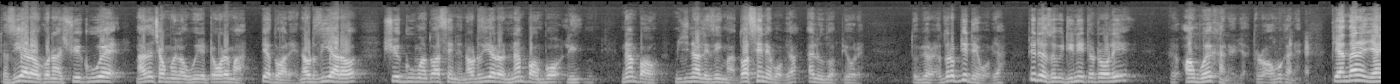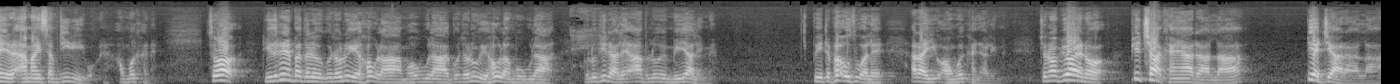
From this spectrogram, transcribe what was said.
တစ်စီးကတော့ခုနရွှေကူရဲ့56မိုင်လောက်ဝေးတဲ့တောထဲမှာပြတ်သွားတယ်နောက်တစ်စီးကတော့ရွှေကူမှာသွားဆင်းတယ်နောက်တစ်စီးကတော့နမ်ပေါင်ပေါ့နမ်ပေါင်မြကြီးနားလေးစိတ်မှာသွားဆင်းတယ်ပေါ့ဗျာအဲ့လိုသူကပြောတယ်သူပြောတယ်သူတို့ပြစ်တယ်ပေါ့ဗျာပြစ်တယ်ဆိုပြီးဒီနေ့တော်တော်လေးအောင်ပွဲခံတယ်ဗျာတော်တော်အောင်ပွဲခံတယ်ပြန်တန်းတဲ့ရဟန်းရအမိုင်စမ်ကြီးတွေပေါ့ဗျာအောင်ပွဲခံတယ်ဆိုတော့ဒီသတင်းနဲ့ပတ်သက်လို့ကိုကျွန်တော်တို့ရေဟုတ်လားမဟုတ်ဘူးလားကိုကျွန်တော်တို့ရေဟုတ်လားမဟုတ်ဘူးလားဘလို့ဖြစ်တာလဲအာဘလို့မေးရလိမ့်မယ်ပြီးတစ်ဖက်အုပ်စုကလည်းအဲ့ဒါယူအောင်ခွင့်ခံကြလိမ့်မယ်ကျွန်တော်ပြောရင်တော့ပြစ်ချခံရတာလား ပြက်ကြတာလား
